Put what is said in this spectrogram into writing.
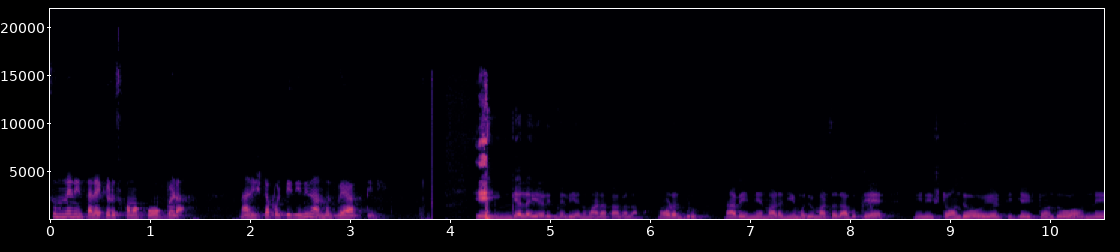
ಸುಮ್ಮನೆ ನೀನು ತಲೆ ಕೆಡಿಸ್ಕೊಳಕ್ಕೆ ಹೋಗಬೇಡ. ನಾನು ಇಷ್ಟಪಟ್ಟಿದ್ದೀನಿ ನಾನು ಮದುವೆ ಆಗ್ತೀನಿ. ಏ ಹಿಂಗೆಲ್ಲ ಹೇಳಿದ್ಮೇಲೆ ಏನು ಮಾಡೋಕ್ಕಾಗಲ್ಲ ನೋಡೋಣ ಬಿಡು. ನಾವೇ ಇನ್ನೇನು ಮಾಡೋಣ ನೀವು ಮದುವೆ ಮಾಡ್ಸೋದಾಗುತ್ತೆ. ನೀನು ಇಷ್ಟೊಂದು ಹೇಳ್ತಿದ್ಯಾ ಇಷ್ಟೊಂದು ಅವನೇ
